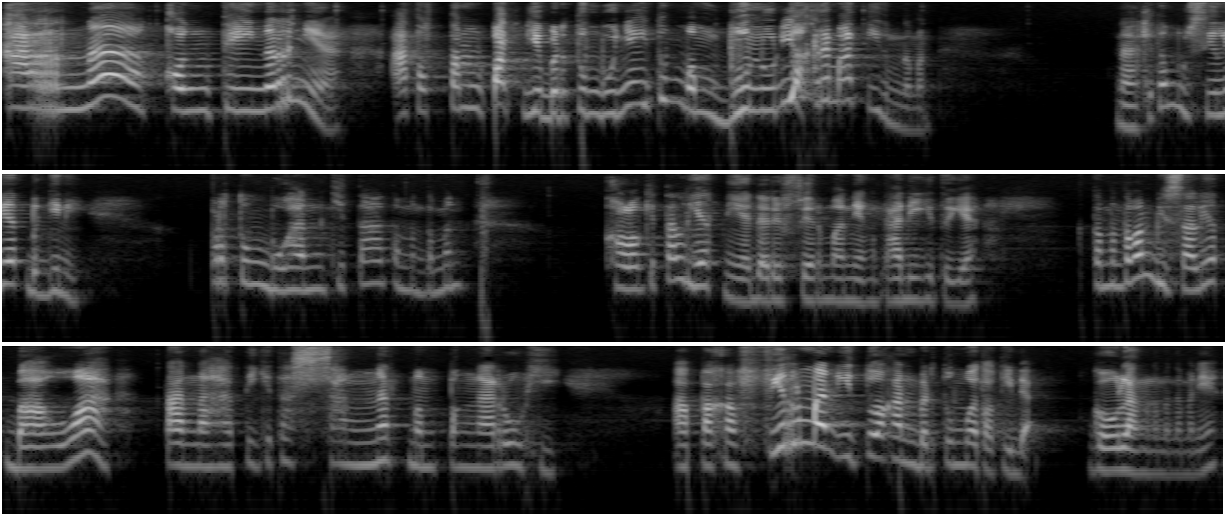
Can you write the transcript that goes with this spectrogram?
karena kontainernya atau tempat dia bertumbuhnya itu membunuh dia akhirnya mati teman-teman. Nah kita mesti lihat begini. Pertumbuhan kita teman-teman kalau kita lihat nih ya dari firman yang tadi gitu ya teman-teman bisa lihat bahwa tanah hati kita sangat mempengaruhi apakah firman itu akan bertumbuh atau tidak. Gue ulang teman-teman ya.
